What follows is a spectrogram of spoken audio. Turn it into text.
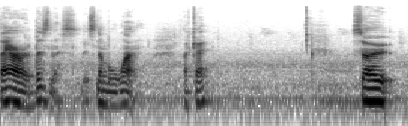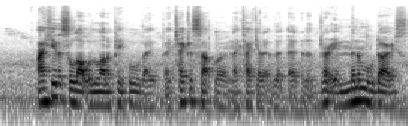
they are a business. That's number one. Okay. So I hear this a lot with a lot of people. They, they take a supplement, they take it at, the, at a very minimal dose,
